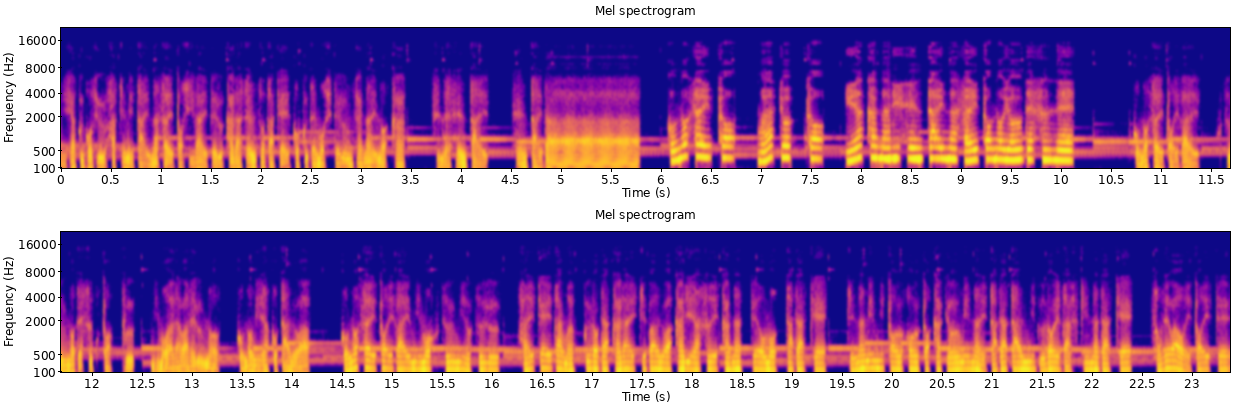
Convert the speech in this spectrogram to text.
258みたいなサイト開いてるから先祖が警告でもしてるんじゃないのか。死ね変態、変態だー。このサイト、まあちょっと、いやかなり変態なサイトのようですね。このサイト以外、普通のデスクトップにも現れるの。この都丹は、このサイト以外にも普通に映る、背景が真っ黒だから一番わかりやすいかなって思っただけ。ちなみに東方とか興味ないただ単にグロいが好きなだけ。それは置いといて、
